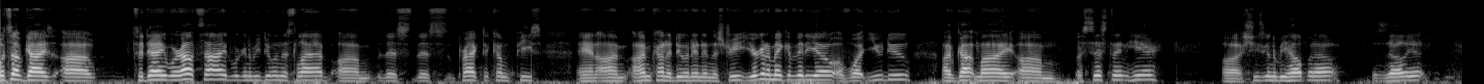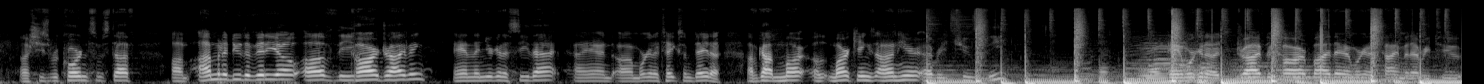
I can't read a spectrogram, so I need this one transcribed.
What's up guys? Uh, today we're outside. We're going to be doing this lab, um, this this practicum piece, and I'm, I'm kind of doing it in the street. You're going to make a video of what you do. I've got my um, assistant here. Uh, she's going to be helping out. This is Elliot. Uh, she's recording some stuff. Um, I'm going to do the video of the car driving and then you're going to see that and um, we're going to take some data. I've got mar uh, markings on here every two feet we're gonna drive the car by there and we're gonna time it every two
